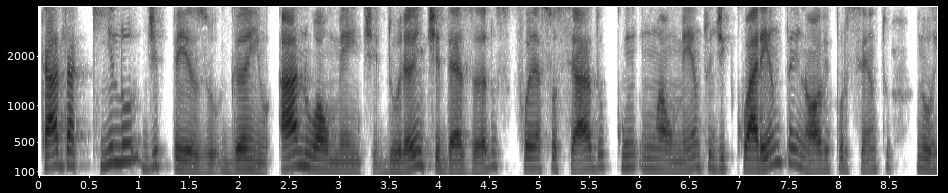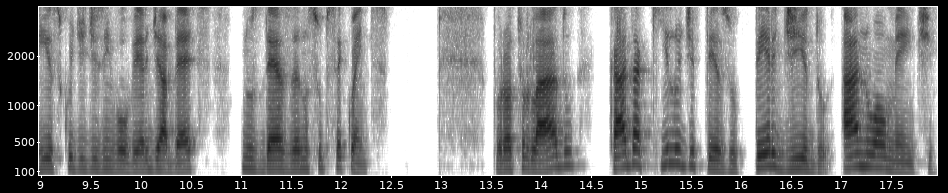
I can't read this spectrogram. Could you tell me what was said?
cada quilo de peso ganho anualmente durante 10 anos foi associado com um aumento de 49% no risco de desenvolver diabetes nos 10 anos subsequentes. Por outro lado, cada quilo de peso perdido anualmente,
